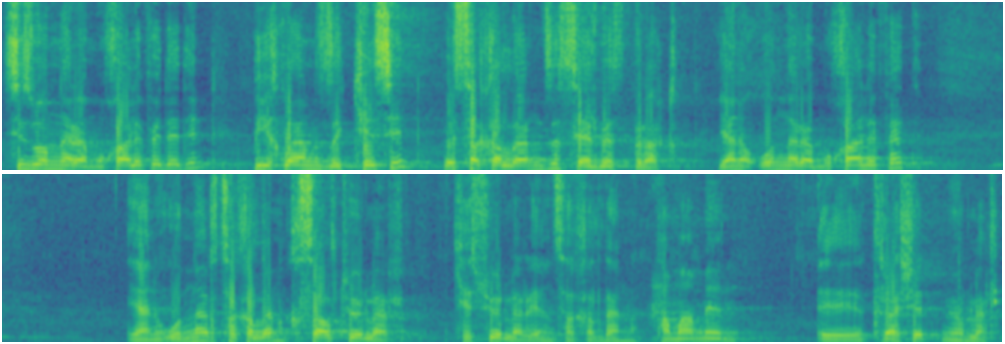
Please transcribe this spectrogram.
Siz onlara muhalefet edin, bıyıklarınızı kesin ve sakallarınızı serbest bırakın. Yani onlara muhalefet, yani onlar sakallarını kısaltıyorlar, kesiyorlar yani sakallarını. Tamamen e, tıraş etmiyorlar,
